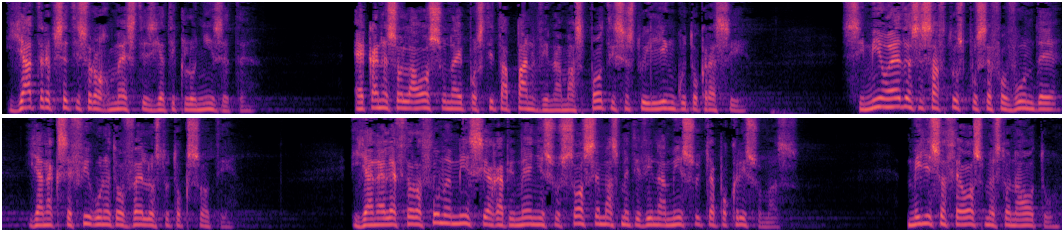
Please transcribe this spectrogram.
Γιάτρεψε τις ρογμές της γιατί κλονίζεται. Έκανες ο λαός σου να υποστεί τα πάνδυνα, μας πότισες του ηλίγκου το κρασί. Σημείο έδωσες αυτούς που σε φοβούνται για να ξεφύγουνε το βέλος του τοξότη. Για να ελευθερωθούμε εμείς οι αγαπημένοι σου, σώσε μας με τη δύναμή σου και αποκρίσου μας. Μίλησε ο Θεός μες στο ναό του.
